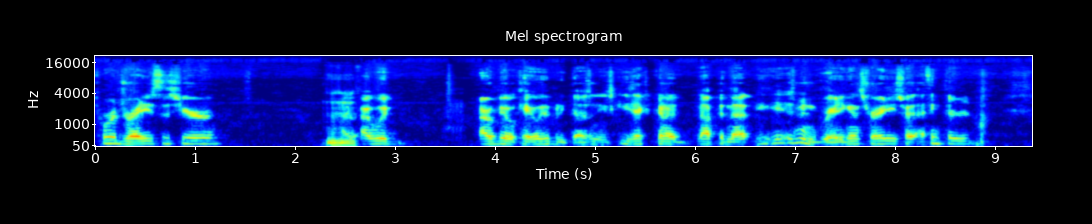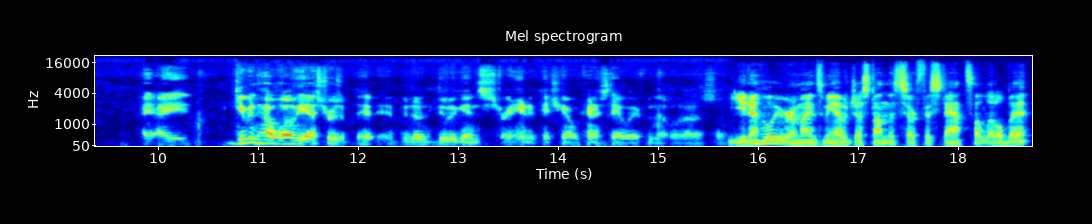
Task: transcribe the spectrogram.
towards righties this year, mhm. I, I would I would be okay with it. But he doesn't. He's, he's actually kind of not been that. He hasn't been great against righties. So I, I think they're. I, I given how well the Astros have, been known to do against straight-handed pitching, I would kind of stay away from that one honestly. you know who he reminds me of, just on the surface stats a little bit,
